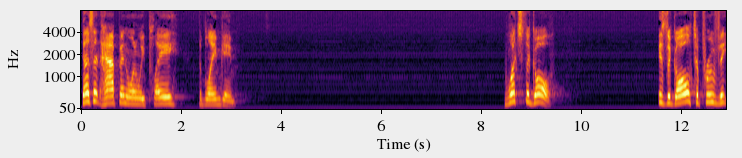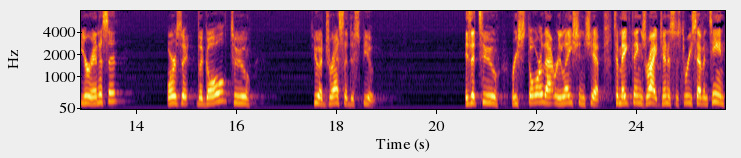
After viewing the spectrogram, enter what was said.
doesn't happen when we play the blame game. What's the goal? Is the goal to prove that you're innocent? Or is it the goal to, to address a dispute? Is it to restore that relationship, to make things right? Genesis 3:17,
